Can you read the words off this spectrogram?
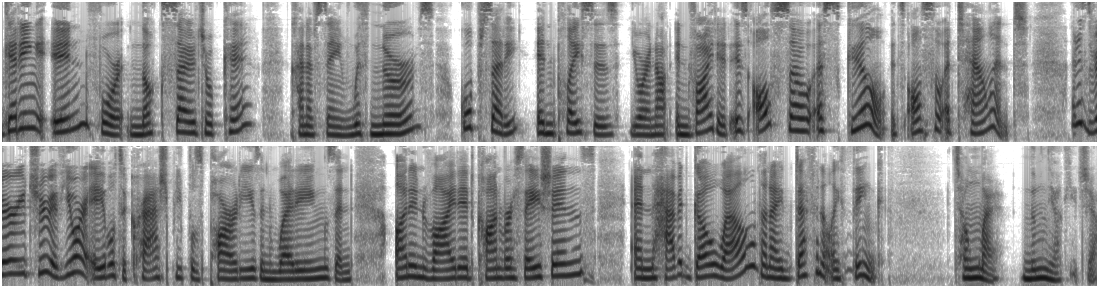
Getting in for 넉살 좋게, kind of saying with nerves, 곱살이 in places you are not invited is also a skill. It's also a talent. That is very true. If you are able to crash people's parties and weddings and uninvited conversations and have it go well, then I definitely think 정말 능력이죠.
